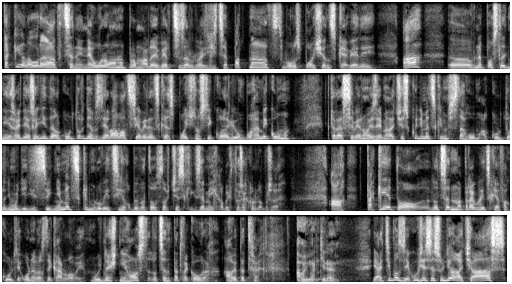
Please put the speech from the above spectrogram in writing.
Taky laureát ceny Neuron pro mladé vědce za rok 2015 Svoru společenské vědy a e, v neposlední řadě ředitel kulturně vzdělávací a vědecké společnosti Collegium Bohemicum, které se věnuje zejména česko-německým vztahům a kulturnímu dědictví německy mluvícího obyvatelstva v českých zemích, abych to řekl dobře. A taky je to docent na Pedagogické fakultě Univerzity Karlovy. Můj dnešní host, docent Petr Koura. Ahoj Petře. Ahoj Martine. Já ti moc děkuji, že jsi udělal čas.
